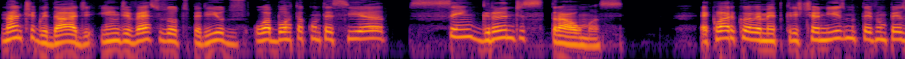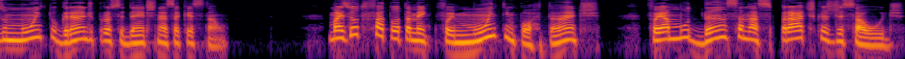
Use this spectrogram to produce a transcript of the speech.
Na antiguidade e em diversos outros períodos, o aborto acontecia sem grandes traumas. É claro que o elemento cristianismo teve um peso muito grande para o Ocidente nessa questão. Mas outro fator também que foi muito importante foi a mudança nas práticas de saúde.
